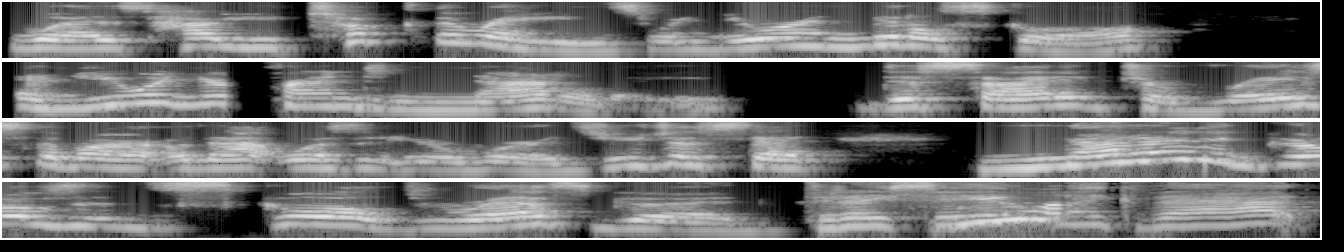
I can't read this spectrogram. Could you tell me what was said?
was how you took the reins when you were in middle school and you and your friend Natalie decided to raise the bar. Oh, that wasn't your words. You just said, none of the girls in school dress good. Did I say you, it like that?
